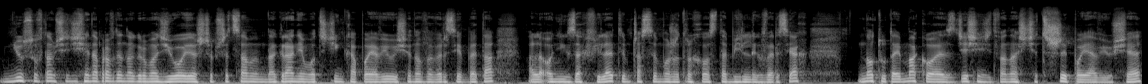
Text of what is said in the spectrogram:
newsów nam się dzisiaj naprawdę nagromadziło. Jeszcze przed samym nagraniem odcinka pojawiły się nowe wersje beta, ale o nich za chwilę. Tymczasem może trochę o stabilnych wersjach. No tutaj macOS 10.12.3 pojawił się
